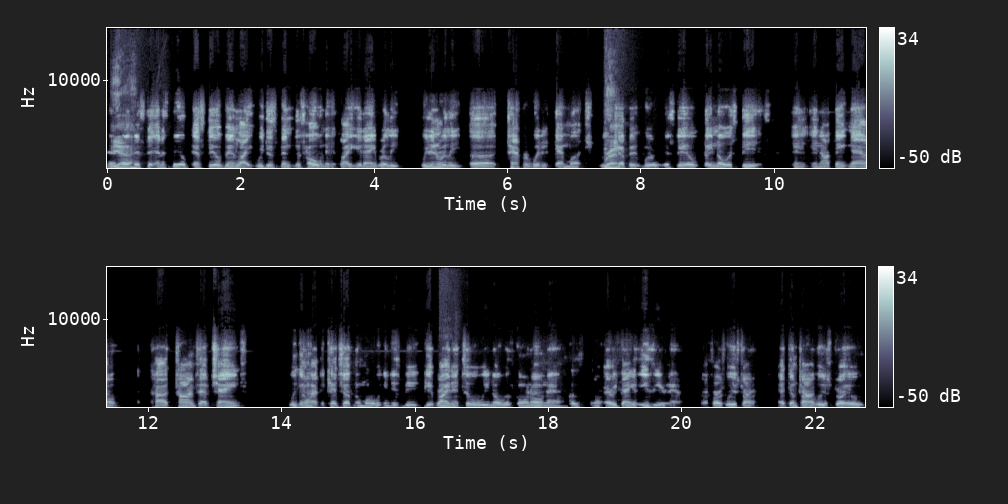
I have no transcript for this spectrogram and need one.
yeah, yeah. It's, and it's still it's still been like we just been just holding it. Like it ain't really we didn't really uh tamper with it that much. We right. kept it where it's still they know it's this. And and I think now how times have changed, we don't have to catch up no more. We can just be get right mm-hmm. into it. We know what's going on now because you know everything is easier now. At first, we was trying to. At them times, we was struggling. It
